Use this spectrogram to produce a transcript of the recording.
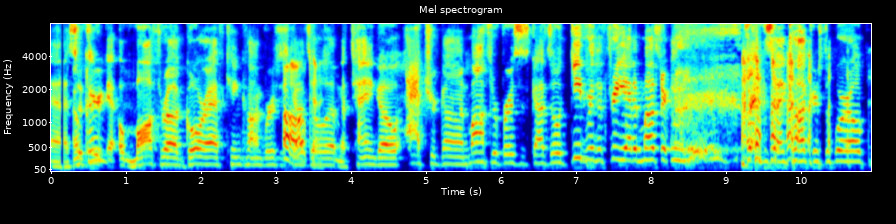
Uh, so Okay. oh, Mothra, Gorath, King Kong versus Oh, okay. Godzilla, Matango, Atragon, Mothra versus Godzilla, Ghidorah the three-headed monster, Frankenstein conquers the world,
